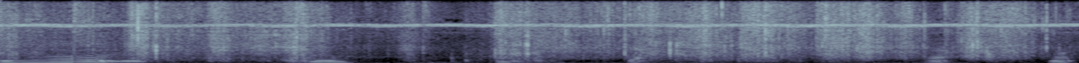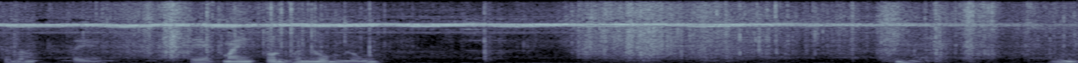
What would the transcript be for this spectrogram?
อืมอืมอืมจ้ะอ่กจากนั้นแตกแตกไม้ต้นพันลมหลงอืม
